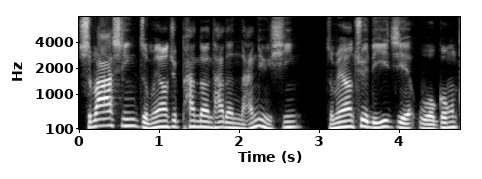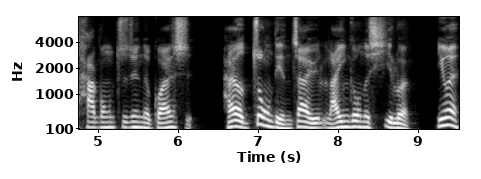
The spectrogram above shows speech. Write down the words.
十八星怎么样去判断它的男女星？怎么样去理解我宫他宫之间的关系？还有重点在于莱茵宫的细论，因为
